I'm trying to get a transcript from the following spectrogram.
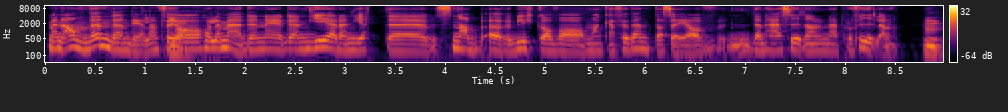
Men använd den delen, för Ja. jag håller med. Den, är, den ger en jättesnabb överblick av vad man kan förvänta sig av den här sidan och den här profilen. Mm.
